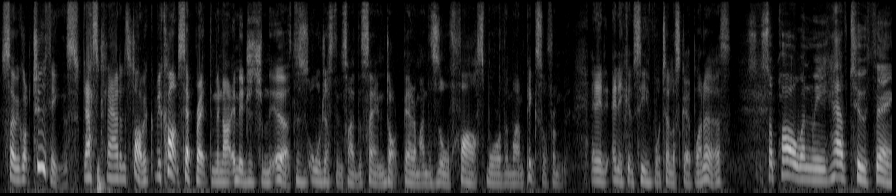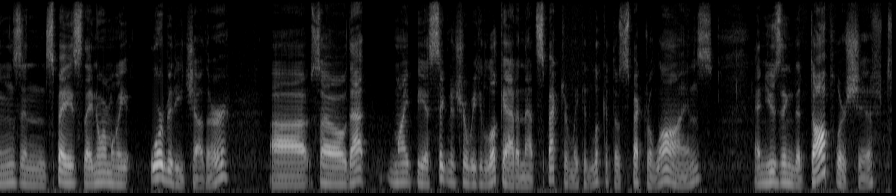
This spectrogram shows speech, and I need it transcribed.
So we've got two things, gas cloud and star. We, we can't separate them in our images from the Earth. This is all just inside the same dot. Bear in mind, this is all far smaller than one pixel from any, any conceivable telescope on Earth. So, Paul, when we have two things in space, they normally orbit each other. Uh, so that might be a signature we could look at in that spectrum. We could look at those spectral lines, and using the Doppler shift.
